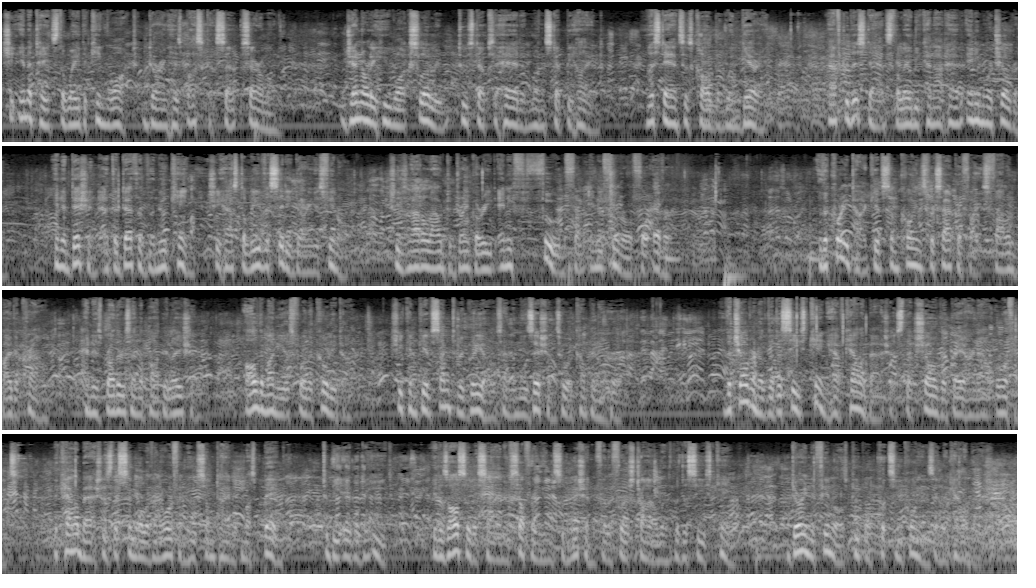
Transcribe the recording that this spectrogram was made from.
She imitates the way the king walked during his Baska ce- ceremony. Generally, he walks slowly, two steps ahead and one step behind. This dance is called the Gwingeri. After this dance, the lady cannot have any more children. In addition, at the death of the new king, she has to leave the city during his funeral. She's not allowed to drink or eat any food from any funeral forever. The Kurita gives some coins for sacrifice, followed by the crown, and his brothers and the population. All the money is for the Kurita. She can give some to the griots and the musicians who accompany her. The children of the deceased king have calabashes that show that they are now orphans. The calabash is the symbol of an orphan who sometimes must beg to be able to eat. It is also the sign of suffering and submission for the first child of the deceased king. During the funerals, people put some coins in the calabash.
